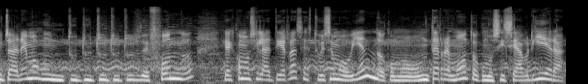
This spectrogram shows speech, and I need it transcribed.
Escucharemos un tu de fondo, que es como si la tierra se estuviese moviendo, como un terremoto, como si se abriera.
